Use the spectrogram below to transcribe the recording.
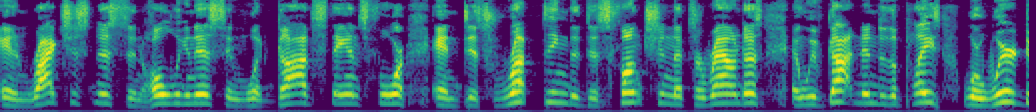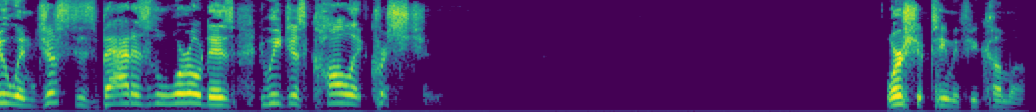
and righteousness and holiness and what God stands for and disrupting the dysfunction that's around us. And we've gotten into the place where we're doing just as bad as the world is. We just call it Christian. Worship team, if you come up.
